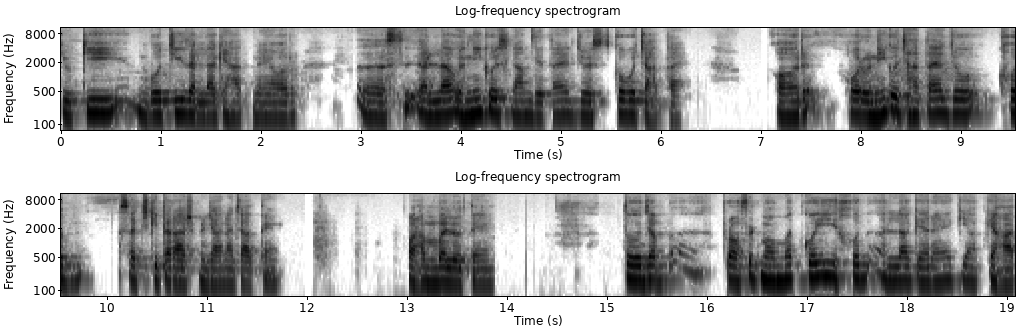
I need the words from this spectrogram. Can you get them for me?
क्योंकि वो चीज़ अल्लाह के हाथ में है और अल्लाह उन्हीं को इस्लाम देता है जो इसको वो चाहता है। और और उन्हीं को चाहता है जो खुद सच की तलाश में जाना चाहते हैं और हम्बल होते हैं। तो जब प्रॉफिट मोहम्मद को ही खुद अल्लाह कह रहे हैं कि आपके हाथ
